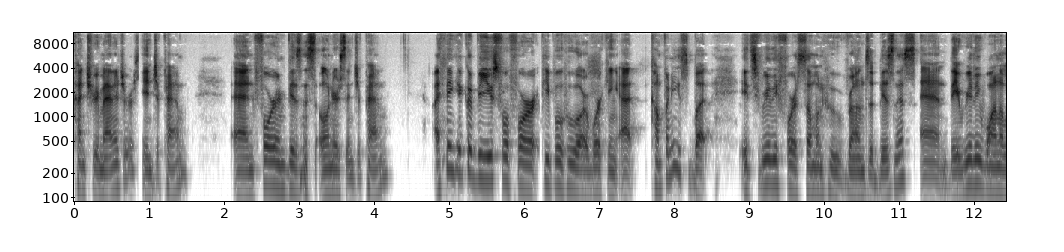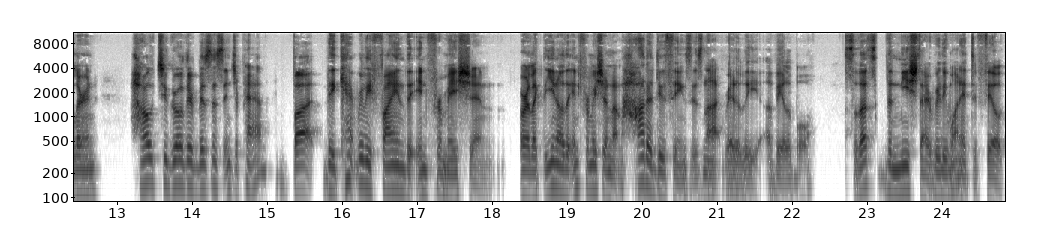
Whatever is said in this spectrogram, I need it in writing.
country managers in Japan and foreign business owners in Japan. I think it could be useful for people who are working at companies, but it's really for someone who runs a business and they really want to learn how to grow their business in Japan, but they can't really find the information or like you know the information on how to do things is not readily available. So that's the niche that I really wanted to fill.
